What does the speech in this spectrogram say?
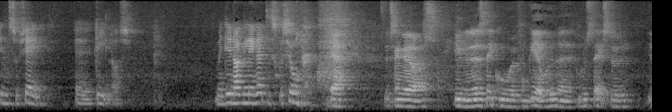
en social øh, del også. Men det er nok en længere diskussion. Ja, det tænker jeg også. Det ville næsten ikke kunne fungere uden, uh, uden statsstøtte i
